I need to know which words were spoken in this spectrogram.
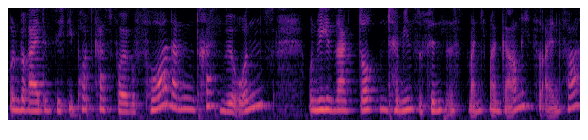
und bereitet sich die Podcast-Folge vor. Dann treffen wir uns. Und wie gesagt, dort einen Termin zu finden, ist manchmal gar nicht so einfach.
